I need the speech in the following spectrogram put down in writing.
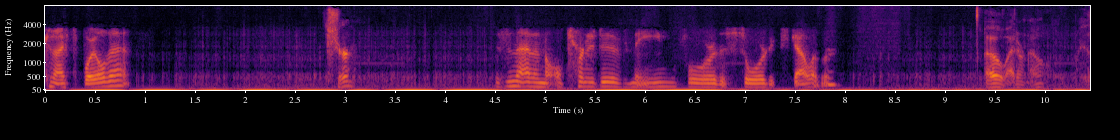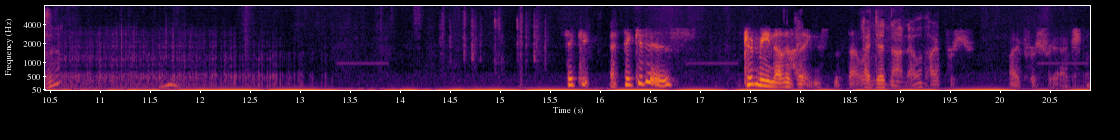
Can I spoil that? Sure. Isn't that an alternative name for the sword Excalibur? Oh, I don't know. Is it? I think it, I think it is. Could mean other things, but that was I did not know my first my first reaction.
